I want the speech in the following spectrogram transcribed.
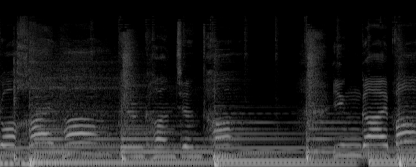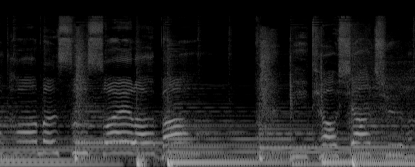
说害怕别人看见他，应该把他们撕碎了吧？你跳下去了，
